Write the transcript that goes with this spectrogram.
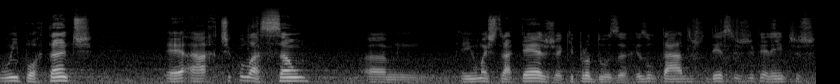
o importante é a articulação em uma estratégia que produza resultados desses diferentes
